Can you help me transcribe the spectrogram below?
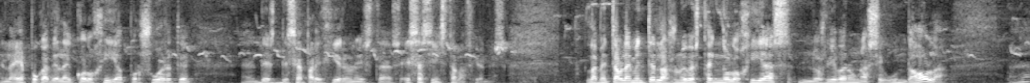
en la época de la ecología, por suerte, eh, desaparecieron estas, esas instalaciones. Lamentablemente las nuevas tecnologías nos llevan a una segunda ola, ¿eh?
